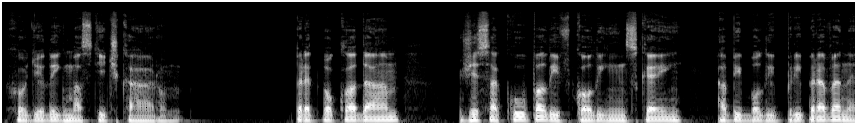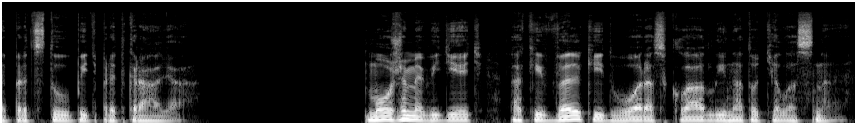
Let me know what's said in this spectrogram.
chodili k mastičkárom. Predpokladám, že sa kúpali v Kolínskej, aby boli pripravené predstúpiť pred kráľa. Môžeme vidieť, aký veľký dôraz kládli na to telesné.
